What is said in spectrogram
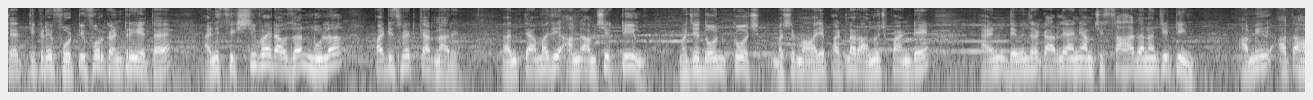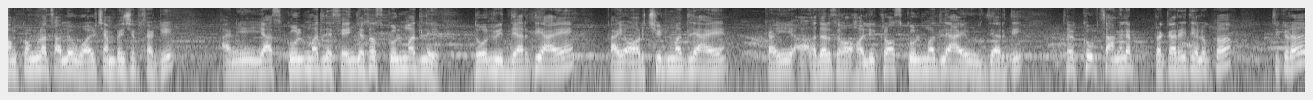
त्या तिकडे फोर्टी फोर कंट्री येत आहे आणि सिक्स्टी फाय थाउजंड मुलं पार्टिसिपेट करणार आहे आणि त्यामध्ये आम आमची टीम म्हणजे दोन कोच म्हणजे माझे पार्टनर अनुज पांडे अँड देवेंद्र कारले आणि आमची सहा जणांची टीम. आम्ही आता हाँगकाँगला चाललो वर्ल्ड चॅम्पियनशिपसाठी. आणि या स्कूलमधले सेंट जोसेफ स्कूलमधले दोन विद्यार्थी आहे काही ऑर्चिडमधले आहे काही अदर्स हॉलीक्रॉस स्कूलमधले आहे विद्यार्थी. तर खूप चांगल्या प्रकारे ते लोक तिकडं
